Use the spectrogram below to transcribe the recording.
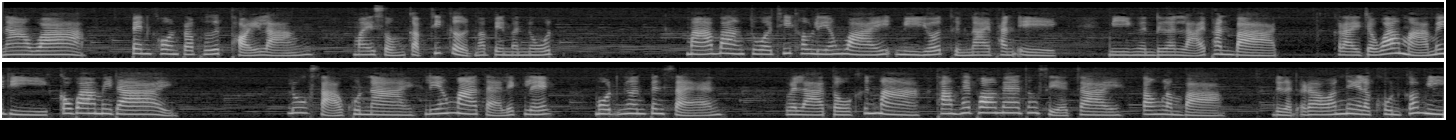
หน้าว่า เป็นคนประพฤติถอยหลัง ไม่สมกับที่เกิดมาเป็นมนุษย์ หมาบางตัวที่เขาเลี้ยงไว้มียศถึงนายพันเอก มีเงินเดือนหลายพันบาท ใครจะว่าหมาไม่ดีก็ว่าไม่ได้ ลูกสาวคุณนายเลี้ยงมาแต่เล็กๆ หมดเงินเป็นแสน เวลาโตขึ้นมาทำให้พ่อแม่ต้องเสียใจ ต้องลำบาก เดือดร้อนเนรคุณก็มี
